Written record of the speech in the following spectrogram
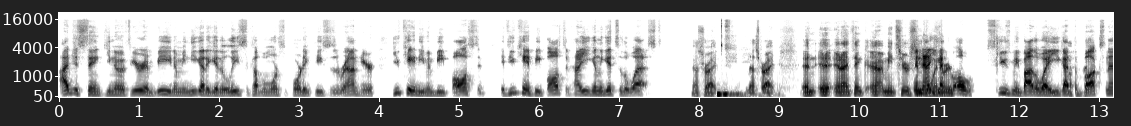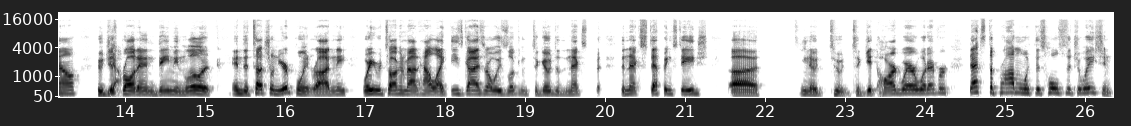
I just think you know if you're Embiid, I mean you got to get at least a couple more supporting pieces around here. You can't even beat Boston. If you can't beat Boston, how are you going to get to the West? That's right. That's right. And and I think I mean seriously. And now you got oh excuse me. By the way, you got the Bucks now who just yeah. brought in Damian Lillard. And to touch on your point, Rodney, where you were talking about how like these guys are always looking to go to the next the next stepping stage. Uh, you know, to to get hardware or whatever. That's the problem with this whole situation.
